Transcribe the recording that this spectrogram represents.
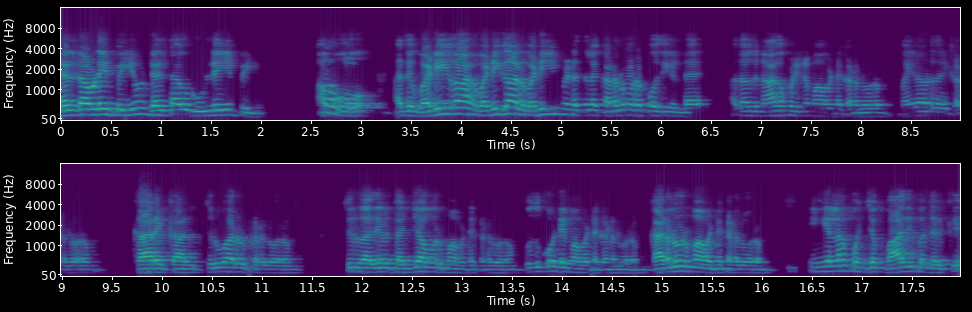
டெல்டாவிலையும் பெய்யும் டெல்டாவுக்கு உள்ளேயும் பெய்யும். அப்போ அது வடிகால் வடிகால் வடியும் இடத்துல கடலோர பகுதிகளில் அதாவது நாகப்பட்டினம் மாவட்ட கடலோரம் மயிலாடுதுறை கடலோரம் காரைக்கால் திருவாரூர் கடலோரம் திரு அதே தஞ்சாவூர் மாவட்ட கடலோரம் புதுக்கோட்டை மாவட்ட கடலோரம் கடலூர் மாவட்ட கடலோரம் இங்கெல்லாம் கொஞ்சம் பாதிப்பதற்கு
